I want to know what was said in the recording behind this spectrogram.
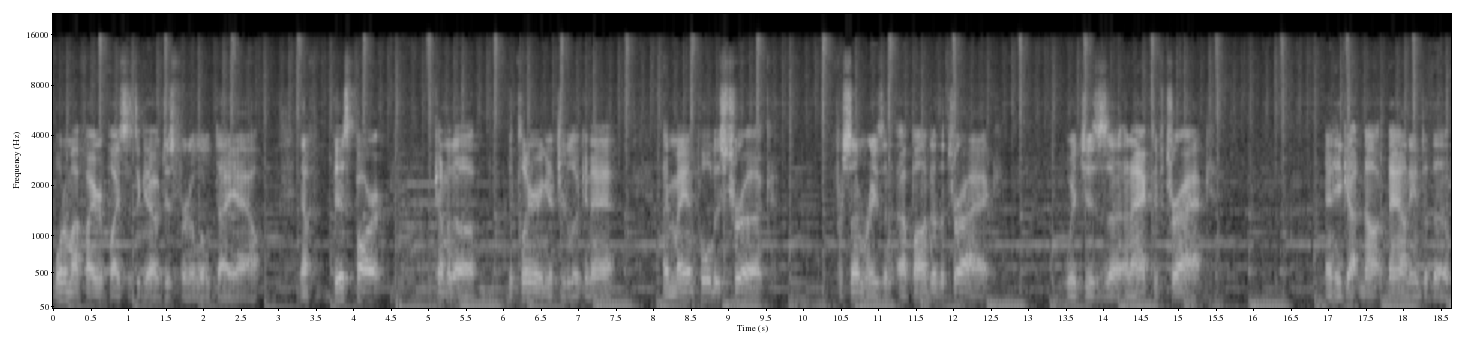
One of my favorite places to go just for a little day out. Now this part coming up, the clearing that you're looking at. A man pulled his truck for some reason up onto the track, which is uh, an active track, and he got knocked down into the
